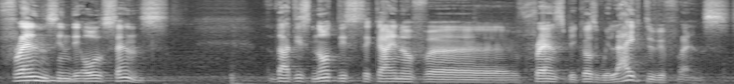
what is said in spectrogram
friends in the old sense? That is not this kind of uh, friends because we like to be friends.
